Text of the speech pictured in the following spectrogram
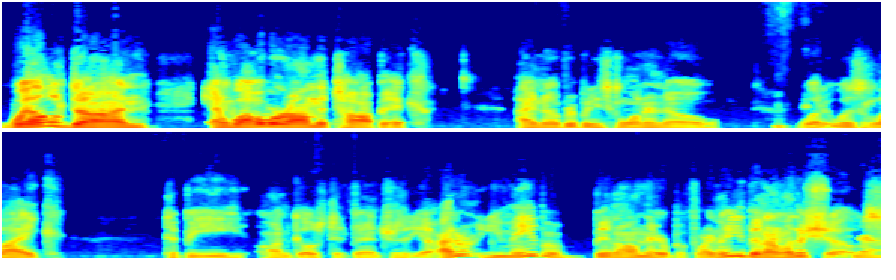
well done. And while we're on the topic, I know everybody's going to know what it was like to be on Ghost Adventures. Yeah, I don't. You may have been on there before. I know you've been on other shows, no.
